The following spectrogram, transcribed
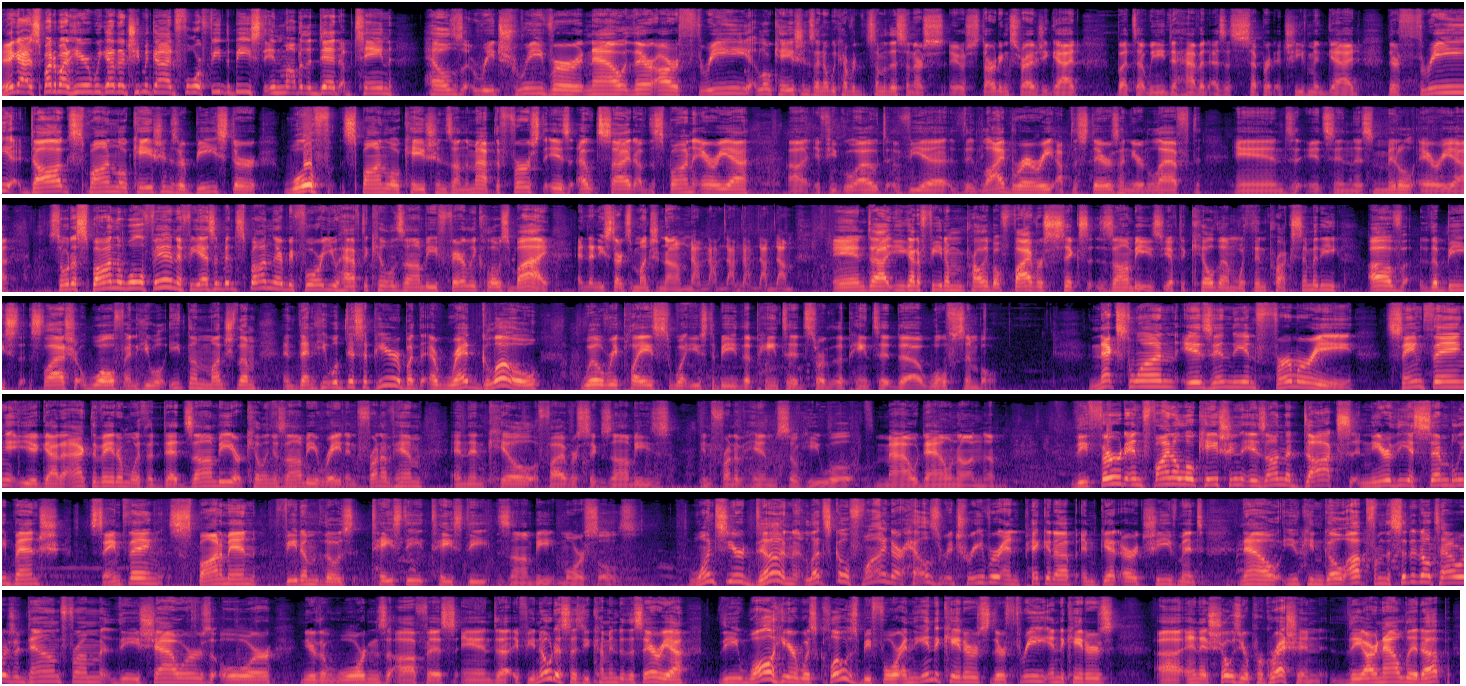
Hey guys, Spiderbot here. We got an achievement guide for Feed the Beast in Mob of the Dead. Obtain Hell's Retriever. Now, there are three locations. I know we covered some of this in our, our starting strategy guide, but uh, we need to have it as a separate achievement guide. There are three dog spawn locations, or beast or wolf spawn locations on the map. The first is outside of the spawn area. Uh, if you go out via the library, up the stairs on your left, and it's in this middle area. So to spawn the wolf in, if he hasn't been spawned there before, you have to kill a zombie fairly close by. And then he starts munching on him, nom nom nom nom nom nom. And uh, you got to feed him probably about five or six zombies. You have to kill them within proximity of the beast slash wolf, and he will eat them, munch them, and then he will disappear. But a red glow will replace what used to be the painted, sort of the painted uh, wolf symbol. Next one is in the infirmary. Same thing, you gotta activate him with a dead zombie or killing a zombie right in front of him, and then kill five or six zombies in front of him so he will mow down on them. The third and final location is on the docks near the assembly bench. Same thing, spawn him in, feed him those tasty, tasty zombie morsels. Once you're done, let's go find our Hell's Retriever and pick it up and get our achievement. Now, you can go up from the Citadel Towers or down from the showers or near the Warden's office. And uh, if you notice as you come into this area, the wall here was closed before, and the indicators, there are three indicators, uh, and it shows your progression. They are now lit up.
